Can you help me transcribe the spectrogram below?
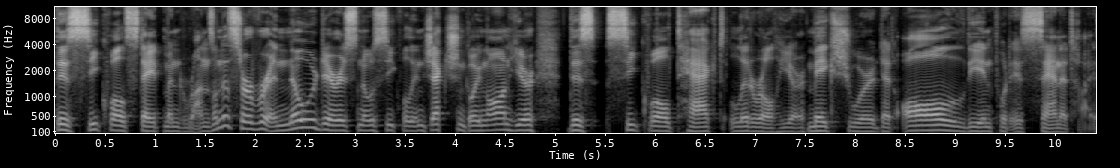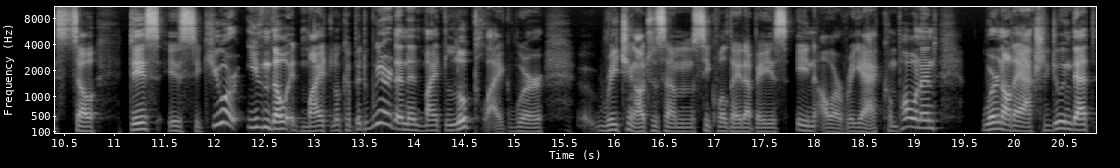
This SQL statement runs on the server, and no, there is no SQL injection going on here. This SQL tagged literal here make sure that all the input is sanitized. So this is secure, even though it might look a bit weird and it might look like we're uh, reaching out to some SQL database in our React component. We're not actually doing that.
